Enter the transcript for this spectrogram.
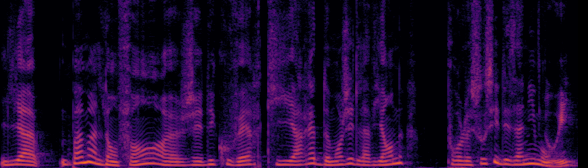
Il y a pas mal d'enfants, euh, j'ai découvert, qui arrêtent de manger de la viande pour le souci des animaux. Oui.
